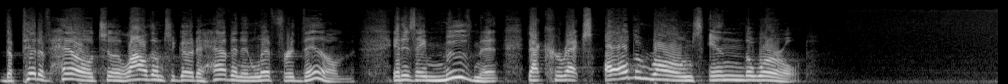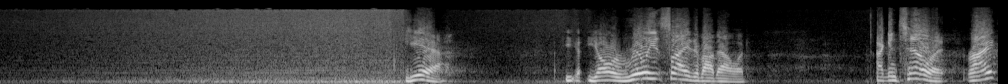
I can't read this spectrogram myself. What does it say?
the pit of hell to allow them to go to heaven and live for them. It is a movement that corrects all the wrongs in the world. Yeah. Y- y'all are really excited about that one. I can tell it, right?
